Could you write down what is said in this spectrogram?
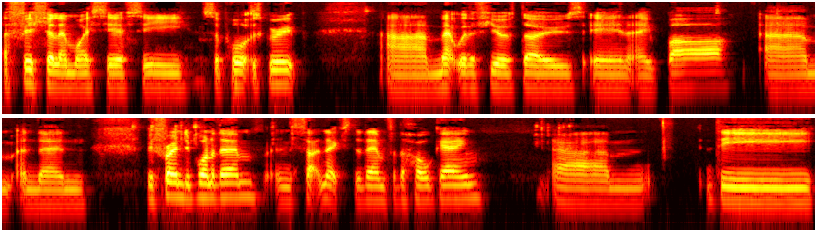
official NYCFC supporters group. Um, met with a few of those in a bar, um, and then befriended one of them and sat next to them for the whole game. Um, the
